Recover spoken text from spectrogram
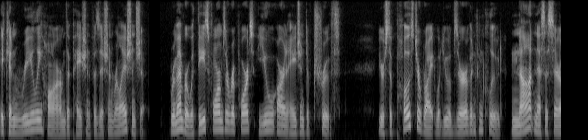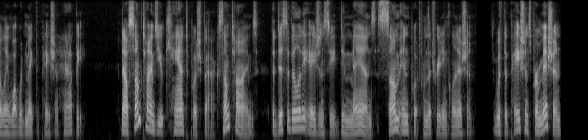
it can really harm the patient physician relationship. Remember, with these forms of reports, you are an agent of truth. You're supposed to write what you observe and conclude, not necessarily what would make the patient happy. Now, sometimes you can't push back. Sometimes the disability agency demands some input from the treating clinician. With the patient's permission,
